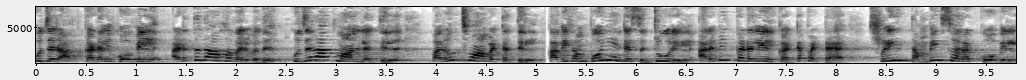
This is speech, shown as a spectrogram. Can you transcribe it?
குஜராத் கடல் கோவில். அடுத்ததாக வருவது குஜராத் மாநிலத்தில் பரூச் மாவட்டத்தில் கவிகம்போய் என்ற சிற்றூரில் அரபிக்கடலில் கட்டப்பட்ட ஸ்ரீ தம்பீஸ்வரர் கோவில்.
